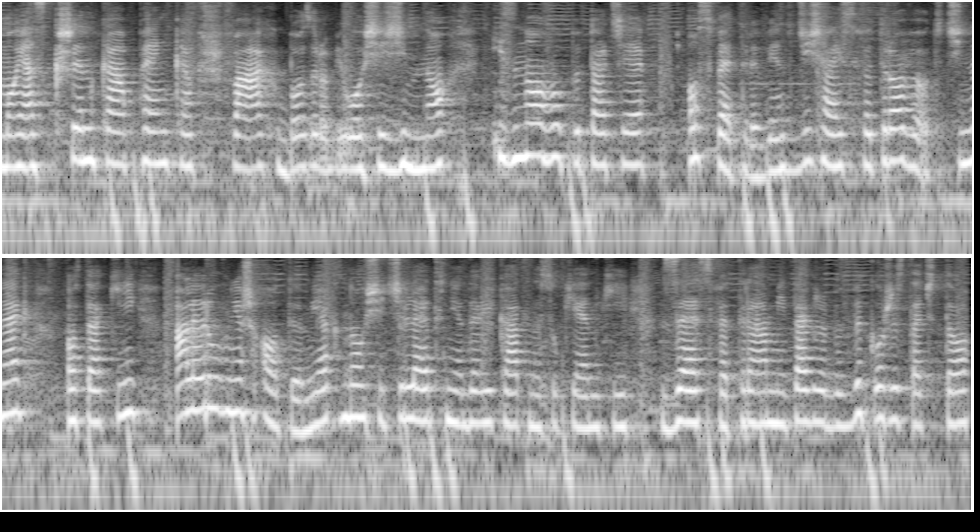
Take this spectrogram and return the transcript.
Moja skrzynka pęka w szwach, bo zrobiło się zimno i znowu pytacie o swetry, więc dzisiaj swetrowy odcinek, o taki, ale również o tym, jak nosić letnie, delikatne sukienki ze swetrami, tak żeby wykorzystać to,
